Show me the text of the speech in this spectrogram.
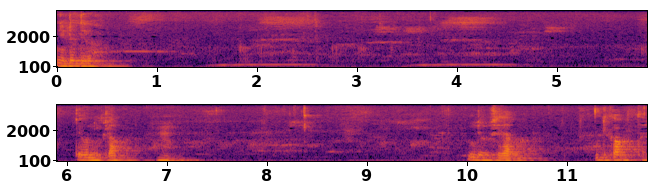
नीडल दिखा देखो निकला हम्म जोर से दबो दिखाओ उत्तर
